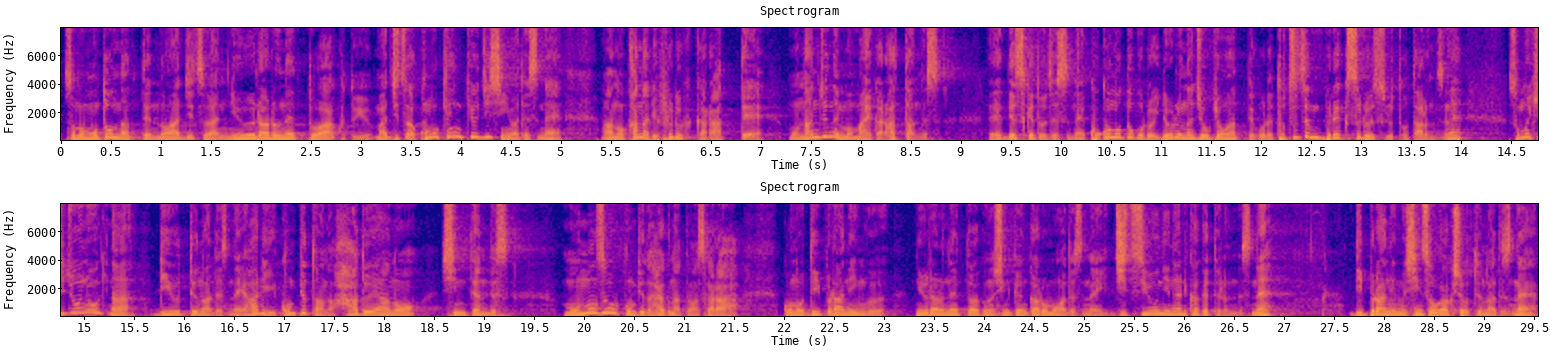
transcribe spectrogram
その元になっているのは実はニューラルネットワークという、まあ、実はこの研究自身はですねあのかなり古くからあってもう何十年も前からあったんです。ですけどですねここのところいろいろな状況があってこれ突然ブレイクスルーするってことあるんですね。その非常に大きな理由っていうのはですねやはりコンピューターのハードウェアの進展です。ものすごくコンピューター速くなってますからこのディープラーニングニューラルネットワークの真剣化論文がですね実用になりかけてるんですね。ディープラーニング深層学習というのはですね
